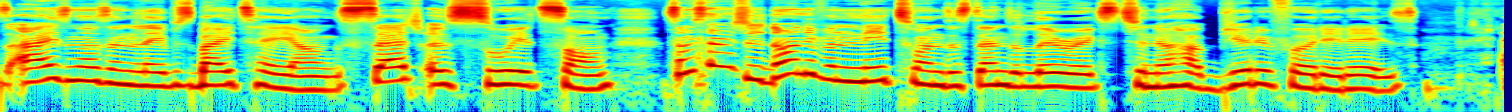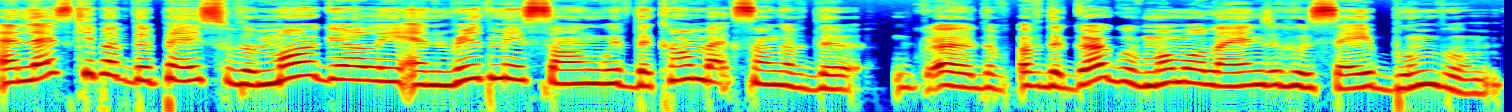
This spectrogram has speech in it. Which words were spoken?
was Eyes, Nose, and Lips by Taeyang. Such a sweet song. Sometimes you don't even need to understand the lyrics to know how beautiful it is. And let's keep up the pace with a more girly and rhythmic song with the comeback song of the uh, the- of the girl group Momoland who say "Bboom Bboom."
